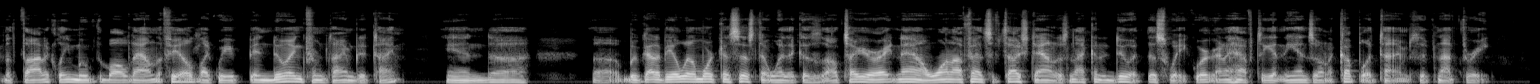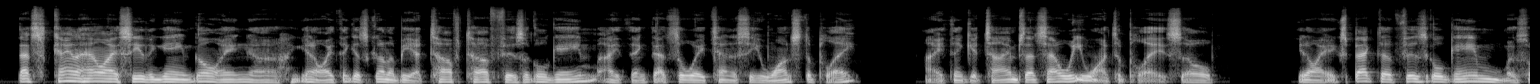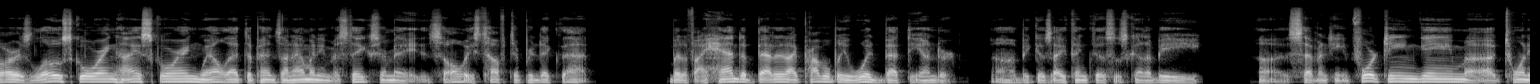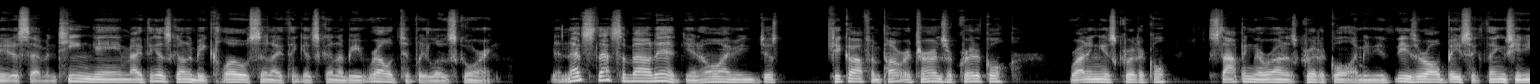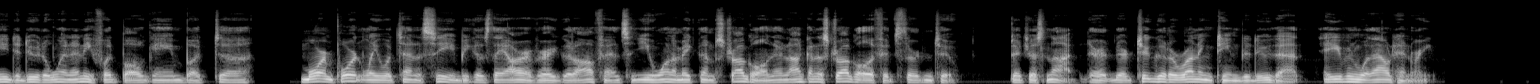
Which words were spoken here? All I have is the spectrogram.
methodically move the ball down the field like we've been doing from time to time, and uh, we've got to be a little more consistent with it because I'll tell you right now, one offensive touchdown is not going to do it this week. We're going to have to get in the end zone a couple of times, if not three. That's kind of how I see the game going. Uh, you know, I think it's going to be a tough, tough physical game. I think that's the way Tennessee wants to play. I think at times that's how we want to play. So you know, I expect a physical game as far as low scoring, high scoring. Well, that depends on how many mistakes are made. It's always tough to predict that. But if I had to bet it, I probably would bet the under uh, because I think this is going to be a 17 14 game, a 20 to 17 game. I think it's going to be close and I think it's going to be relatively low scoring. And that's that's about it, you know. I mean, just kickoff and punt returns are critical. Running is critical. Stopping the run is critical. I mean, these are all basic things you need to do to win any football game, but uh, more importantly with Tennessee, because they are a very good offense and you want to make them struggle, and they're not going to struggle if it's third and two. They're just not. They're, they're too good a running team to do that, even without Henry.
